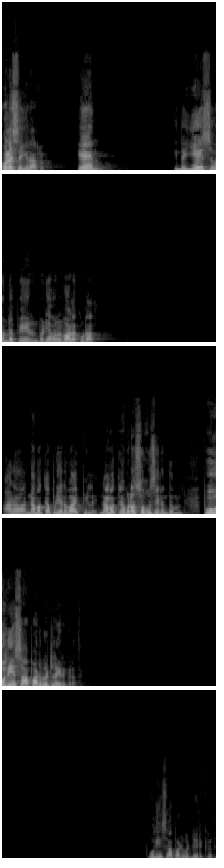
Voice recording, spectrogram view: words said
கொலை செய்கிறார்கள். ஏன்? இந்த இயேசு என்ற பெயரின்படி அவர்கள் வாழக்கூடாது. ஆனா நமக்கு அப்படியான வாய்ப்பு இல்லை நமக்கு எவ்வளவு சொகுசு இருந்தும் போதிய சாப்பாடு வீட்டில் இருக்கிறது. போதிய சாப்பாடு வீட்டில் இருக்கிறது.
